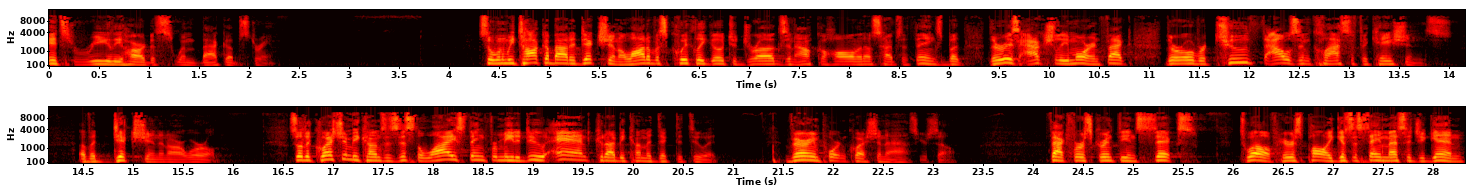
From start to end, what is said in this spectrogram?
it's really hard to swim back upstream. So when we talk about addiction, a lot of us quickly go to drugs and alcohol and those types of things, but there is actually more. In fact, there are over 2,000 classifications of addiction in our world. So the question becomes, is this the wise thing for me to do and could I become addicted to it? Very important question to ask yourself. In fact, 1 Corinthians 6, 12, here's Paul. He gives the same message again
